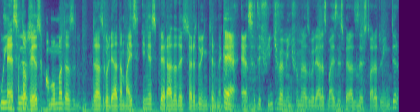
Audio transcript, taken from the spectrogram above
Inter... Essa talvez como uma das, das goleadas mais inesperadas da história do Inter, né? É, essa definitivamente foi uma das goleadas mais inesperadas da história do Inter.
